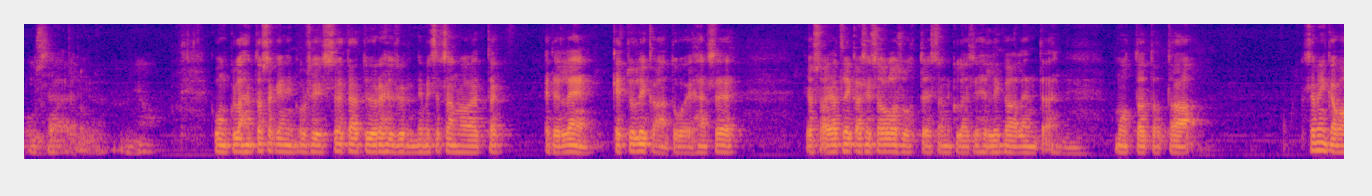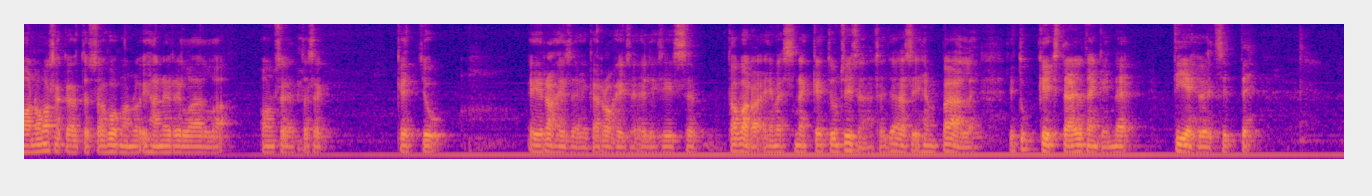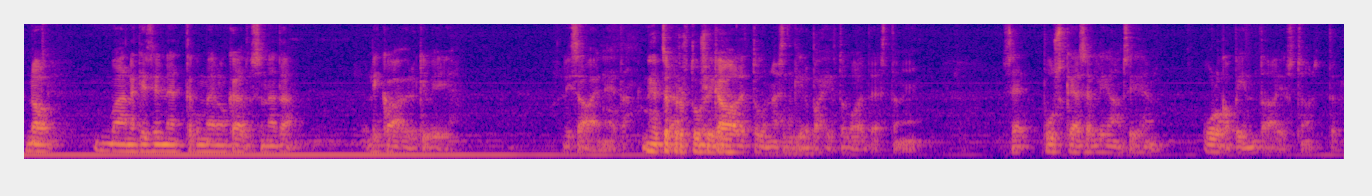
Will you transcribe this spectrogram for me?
uusi. Joo. kun kyllähän tossakin niin siis se täytyy rehellisyyden nimissä sanoa, että edelleen ketju likaantuu. Eihän se, jos ajat likaisissa olosuhteissa, niin kyllä siihen likaa lentää. Mm. Mutta tota, se, minkä mä oon omassa käytössä huomannut ihan eri lailla, on se, että se ketju ei rahise eikä rohise. Eli siis se tavara ei mene sinne ketjun sisään, se jää siihen päälle. Eli tukkiiko tämä jotenkin ne tiehyet sitten? No, mä näkisin, että kun meillä on käytössä näitä likaa hylkiviä lisäaineita, Niin, että se mikä- perustuu mikä siihen. on otettu näistä kilpahiihtovoiteista, niin se puskee sen lihan siihen ulkopintaan, josta se on sitten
